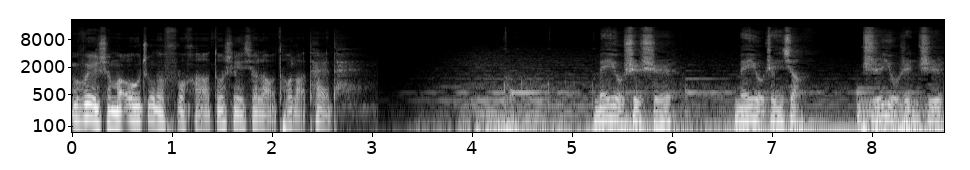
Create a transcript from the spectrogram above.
为什么欧洲的富豪都是一些老头老太太？没有事实，没有真相，只有认知，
